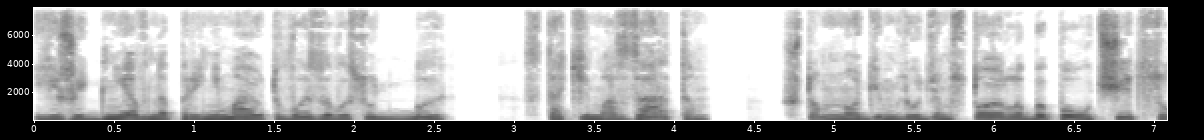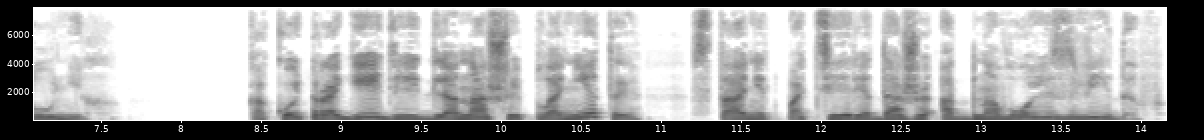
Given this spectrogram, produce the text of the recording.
и ежедневно принимают вызовы судьбы с таким азартом, что многим людям стоило бы поучиться у них. Какой трагедией для нашей планеты станет потеря даже одного из видов,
